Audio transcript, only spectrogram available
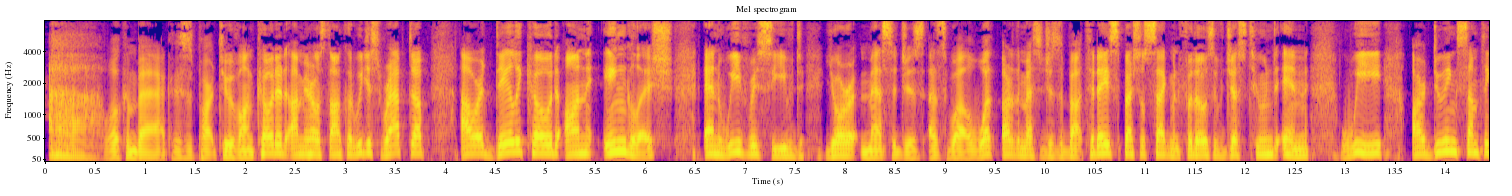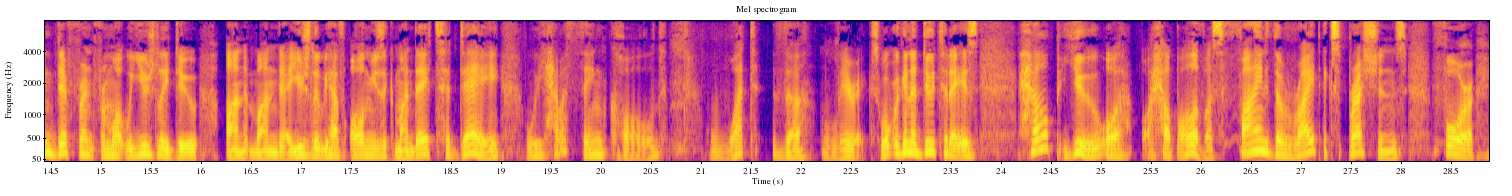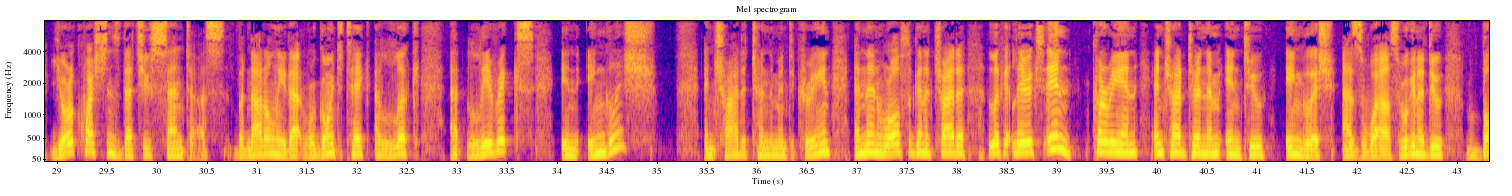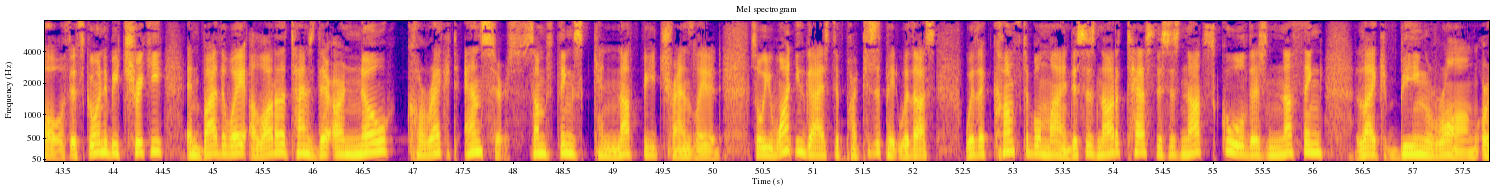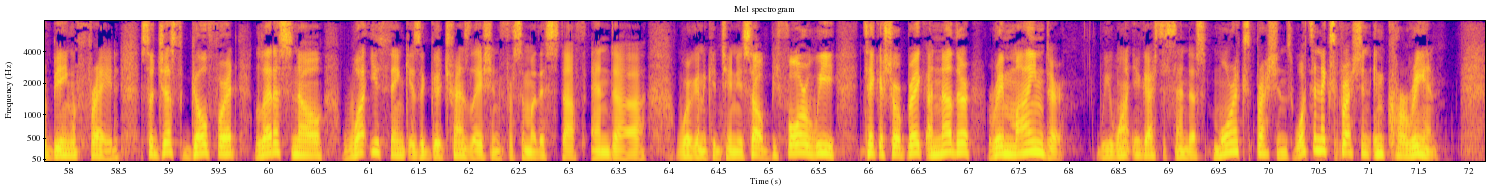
Ah, welcome back. This is part two of Uncoded. I'm your host, Uncode. We just wrapped up our daily code on English, and we've received your messages as well. What are the messages about? Today's special segment, for those who've just tuned in, we are doing something different from what we usually do on Monday. Usually we have All Music Monday. Today, we have a thing called what the lyrics. What we're going to do today is help you or help all of us find the right expressions for your questions that you sent us. But not only that, we're going to take a look at lyrics in English and try to turn them into Korean. And then we're also going to try to look at lyrics in Korean and try to turn them into English as well. So we're going to do both. It's going to be tricky. And by the way, a lot of the times there are no correct answers. Some things cannot be translated. So we want you guys to participate with us with a comfortable mind. This is not a test. This is not school. There's nothing like being wrong or being afraid. So just go for it. Let us know what you think is a good translation for some of this stuff. And uh, we're going to continue. So before we take a short break, another reminder We want you guys to send us more expressions. What's an expression in Korean?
